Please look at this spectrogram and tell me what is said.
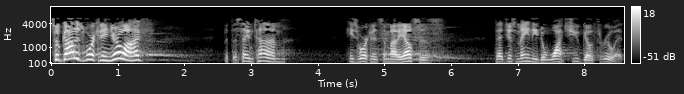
So God is working in your life, but at the same time, He's working in somebody else's that just may need to watch you go through it.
